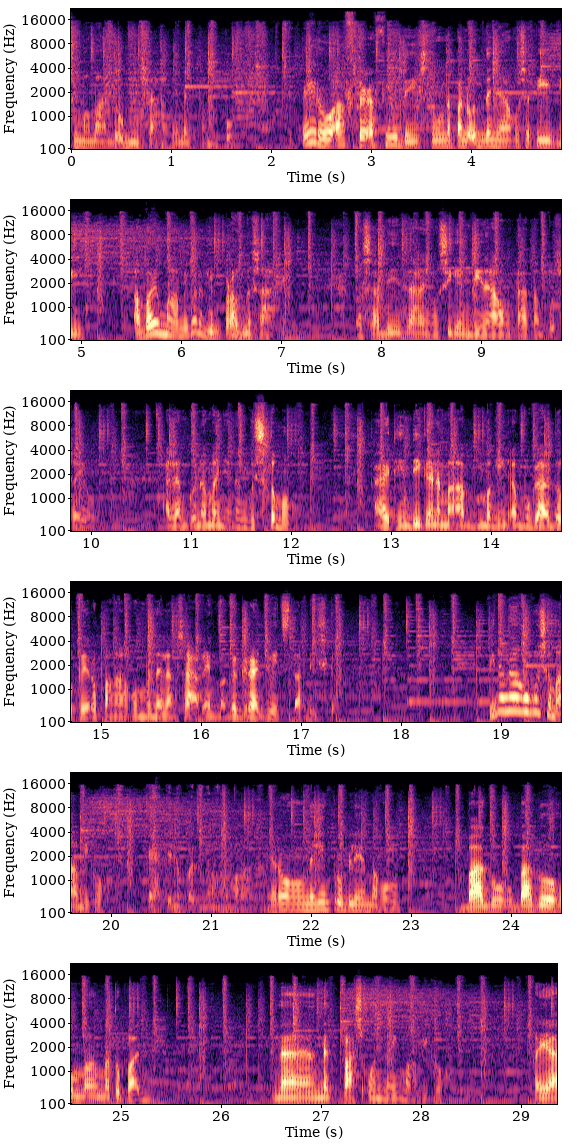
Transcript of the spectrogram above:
sumama ang loob niya sa akin, nagtampo. Pero after a few days, nung napanood na niya ako sa TV, aba yung mami ko naging proud na sa akin. O sabi niya sa akin, o sige, hindi na akong tatampo sa'yo. Alam ko naman yan ang gusto mo. Kahit hindi ka na maab- maging abogado, pero pangako mo na lang sa akin, mag-graduate studies ka. Pinangako ko sa mami ko. Kaya tinupad mo. Pero ang naging problema ko, bago, bago ako ma- matupad, na nag-pass on na yung mami ko. Kaya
